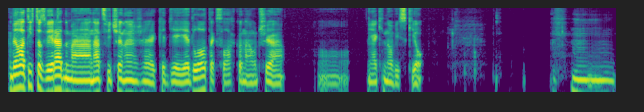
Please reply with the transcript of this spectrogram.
veľa týchto zvierat má nacvičené, že keď je jedlo, tak sa ľahko naučia uh, nejaký nový skill. Hmm.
